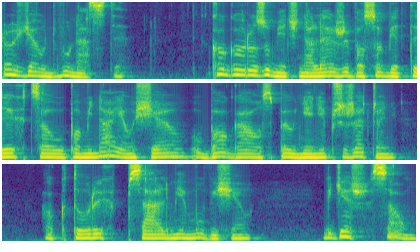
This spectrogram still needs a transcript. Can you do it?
Rozdział dwunasty. Kogo rozumieć należy w osobie tych, co upominają się u Boga o spełnienie przyrzeczeń, o których w psalmie mówi się Gdzież są,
